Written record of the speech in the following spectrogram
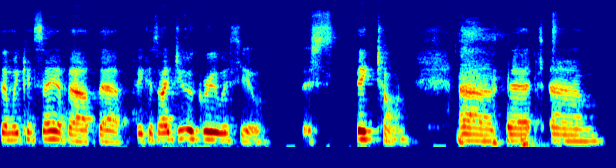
than we can say about that because I do agree with you, this big tone, uh, that um,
